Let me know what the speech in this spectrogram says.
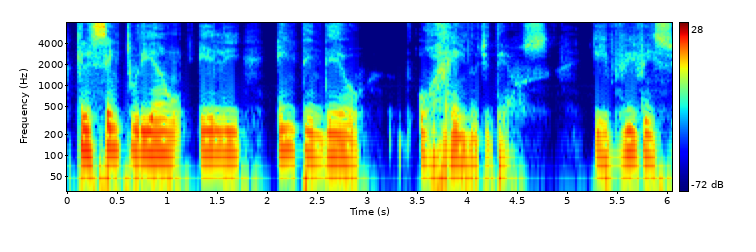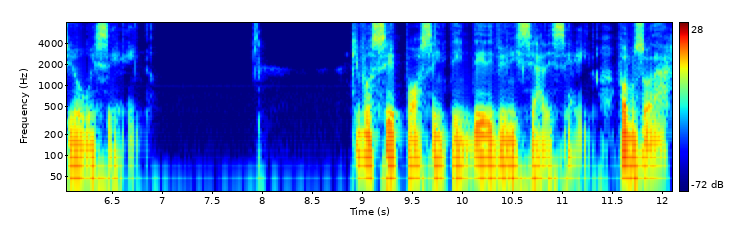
aquele centurião, ele entendeu o reino de Deus e vivenciou esse reino. Que você possa entender e vivenciar esse reino. Vamos orar.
